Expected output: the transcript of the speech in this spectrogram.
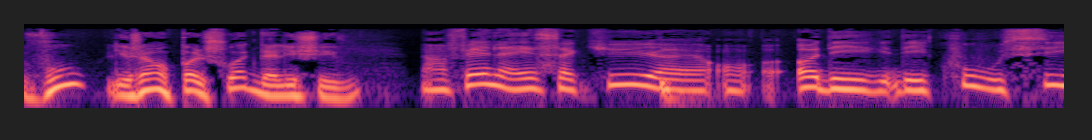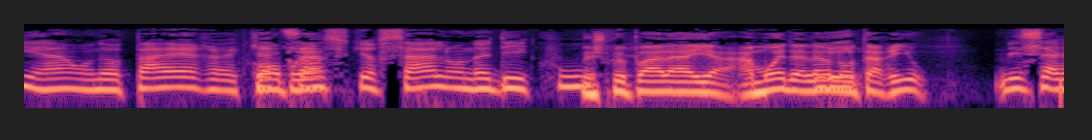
Vous, les gens n'ont pas le choix que d'aller chez vous. En fait, la SAQ euh, on- a des, des coûts aussi. Hein. On opère euh, 400 Comprends. succursales, on a des coûts. Mais je peux pas aller ailleurs, à moins d'aller en Ontario. Mais ça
